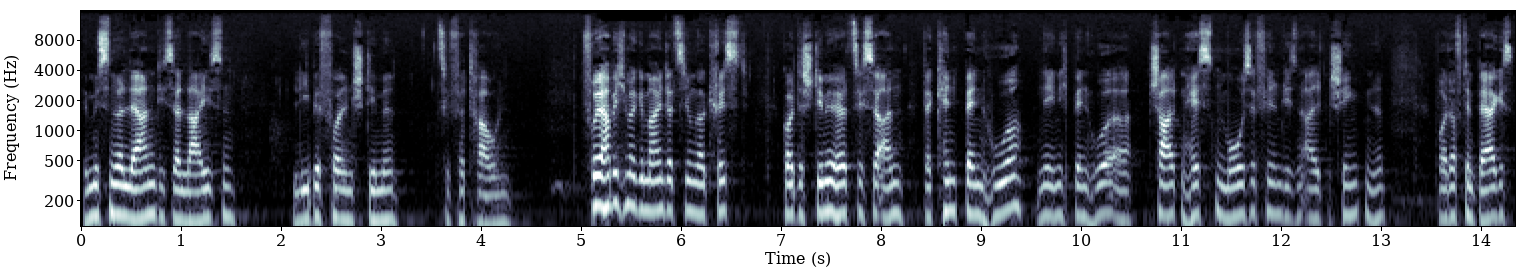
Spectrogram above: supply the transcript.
Wir müssen nur lernen, dieser leisen, liebevollen Stimme zu vertrauen. Früher habe ich immer gemeint als junger Christ, Gottes Stimme hört sich so an. Wer kennt Ben Hur? Nee, nicht Ben Hur, äh, Charlton Heston, Mose-Film, diesen alten Schinken, ne? Wo er auf dem Berg ist.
